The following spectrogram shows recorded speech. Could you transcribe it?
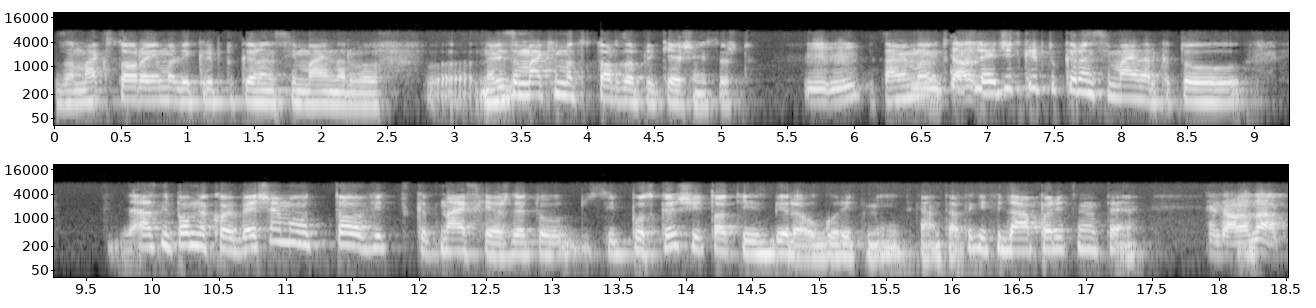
За Mac Store има ли CryptoCurrency Miner в... Нали за Mac имат Store за application също? Mm-hmm. Там има mm-hmm. такъв legit CryptoCurrency Miner, като... Аз не помня кой беше, ама от този вид като NiceHash, дето си пускаш и то ти избира алгоритми и така нататък и ти дава парите на те. Е, да, да, да.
